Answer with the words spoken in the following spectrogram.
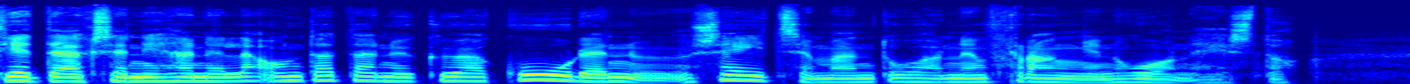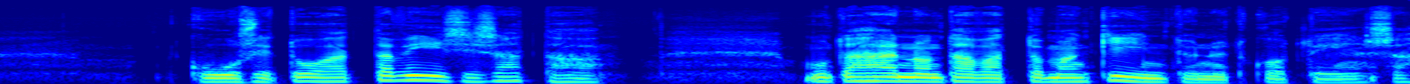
Tietääkseni hänellä on tätä nykyä kuuden, seitsemän tuhannen frangin huoneisto. 6500, mutta hän on tavattoman kiintynyt kotiinsa.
